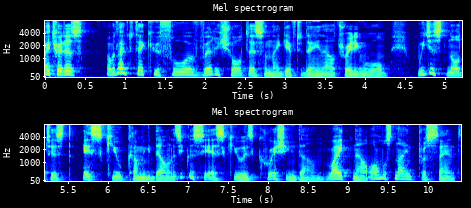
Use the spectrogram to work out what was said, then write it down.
Hi traders, I would like to take you through a very short lesson I gave today in our trading room. We just noticed SQ coming down. As you can see, SQ is crashing down right now, almost 9%.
